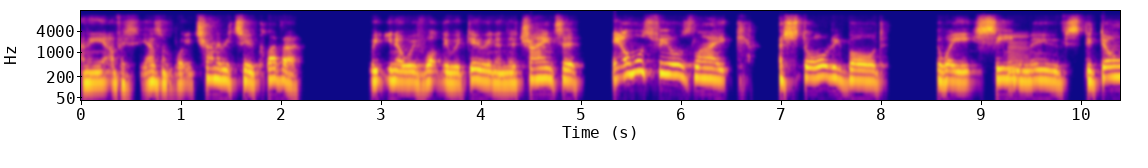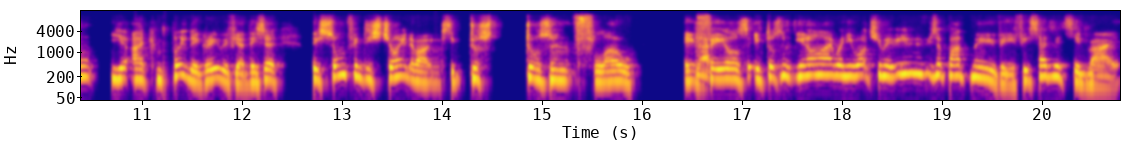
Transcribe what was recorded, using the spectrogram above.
and he obviously hasn't. But he's trying to be too clever, with, you know, with what they were doing, and they're trying to. It almost feels like a storyboard. The way each scene Mm. moves, they don't. You, I completely agree with you. There's a there's something disjointed about it because it just doesn't flow. It No. feels it doesn't. You know, like when you watch a movie, even if it's a bad movie, if it's edited right,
